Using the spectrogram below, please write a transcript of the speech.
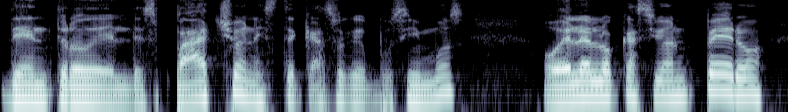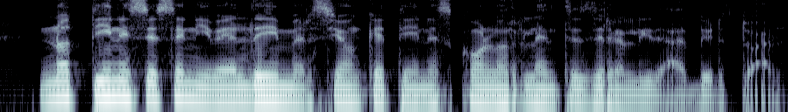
Dentro del despacho, en este caso que pusimos, o de la locación, pero no tienes ese nivel de inmersión que tienes con los lentes de realidad virtual.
